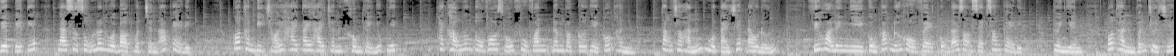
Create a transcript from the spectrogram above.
Việc kế tiếp là sử dụng luân hồi bảo thuật trấn áp kẻ địch. Có thần bị trói hai tay hai chân không thể nhúc nhích. Thạch hạo ngưng tụ vô số phù văn đâm vào cơ thể cốt thần, tặng cho hắn một cái chết đau đớn. Phía Hòa Linh nhì cùng các nữ hộ vệ cũng đã dọn dẹp xong kẻ địch. Tuy nhiên, cốt thần vẫn chưa chết.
